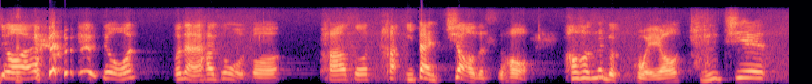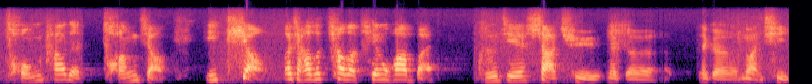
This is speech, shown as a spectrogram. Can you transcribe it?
就 就我。我奶奶她跟我说，她说她一旦叫的时候，她说那个鬼哦，直接从她的床角一跳，而且她说跳到天花板，直接下去那个那个暖气，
